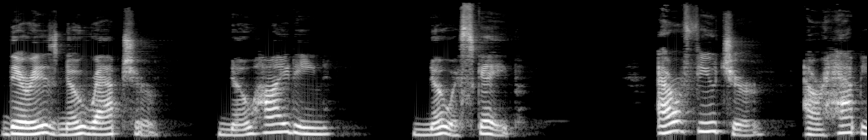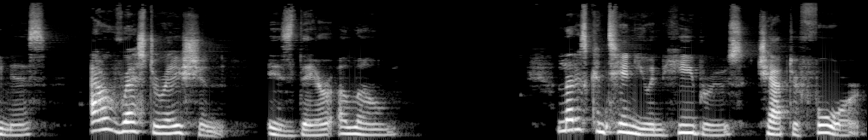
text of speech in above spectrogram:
There is no rapture, no hiding, no escape. Our future, our happiness, our restoration is there alone. Let us continue in Hebrews chapter 4,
